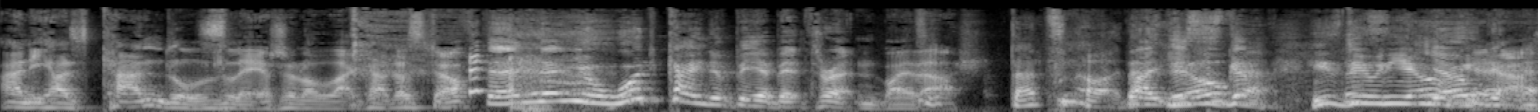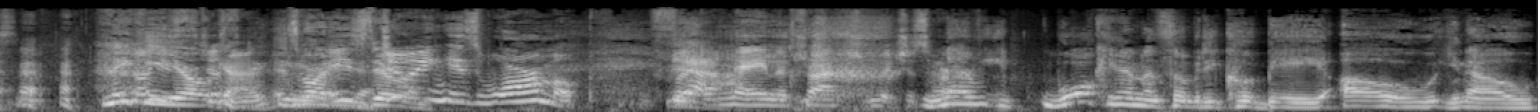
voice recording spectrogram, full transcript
and he has candles lit and all that kind of stuff, then then you would kind of be a bit threatened by that. That's not Like, that's this is yoga. the- he's this doing is yoga. yoga. Mickey He's yoga just- is what he's, doing. he's doing his warm up for Yeah. the main attraction, which is her. Now, walking in on somebody could be, oh, you know,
